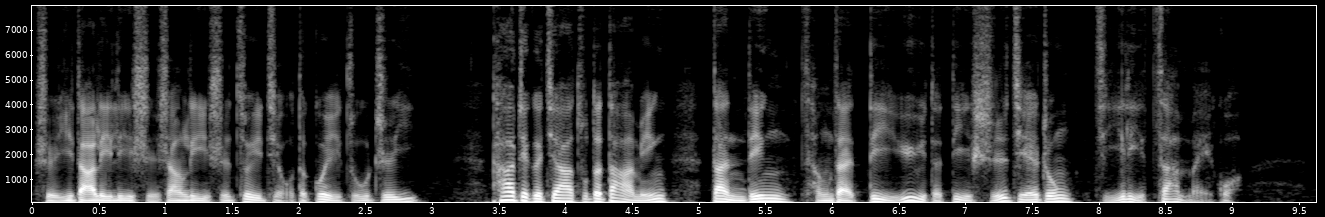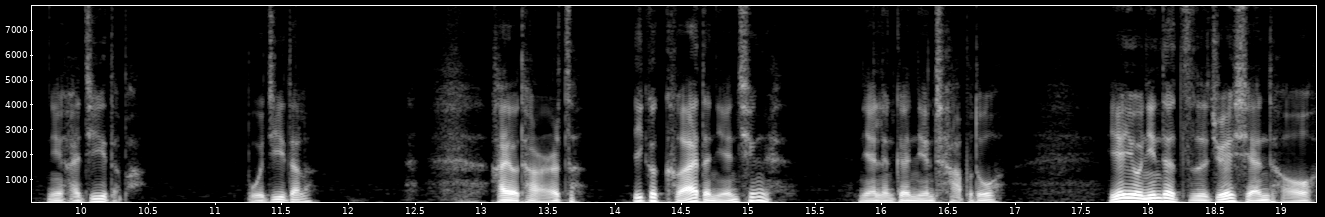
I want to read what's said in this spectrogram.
是意大利历史上历史最久的贵族之一。他这个家族的大名，但丁曾在《地狱》的第十节中极力赞美过。您还记得吧？不记得了？还有他儿子，一个可爱的年轻人，年龄跟您差不多，也有您的子爵衔头。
